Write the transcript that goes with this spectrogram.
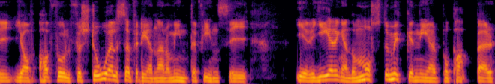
jag har full förståelse för det när de inte finns i, i regeringen. De måste mycket ner på papper Eh,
